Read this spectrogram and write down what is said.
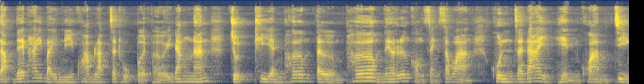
จับได้ไพ่ใบนี้ความลับจะถูกเปิดเผย ดังนั้น จุดเทียนเพิ่มเติม เพิ่มในเรื่องของแสงสว่าง คุณจะได้เห็นความจริง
